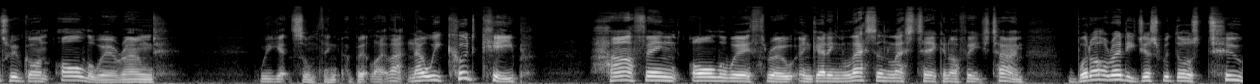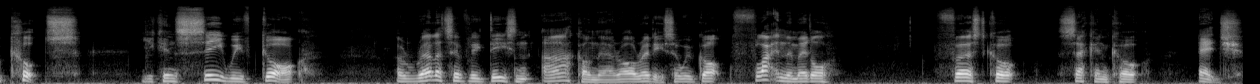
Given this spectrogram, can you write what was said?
Once we've gone all the way around, we get something a bit like that. Now we could keep halving all the way through and getting less and less taken off each time. But already just with those two cuts, you can see we've got a relatively decent arc on there already. So we've got flat in the middle, first cut, second cut, edge.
